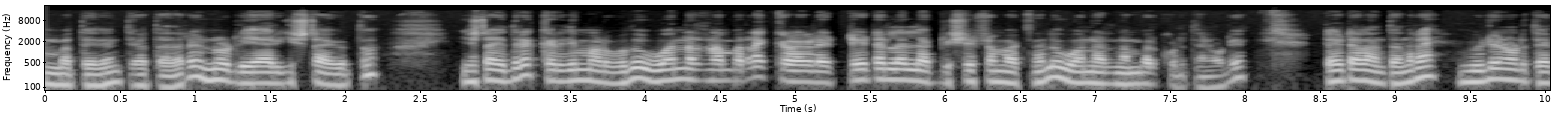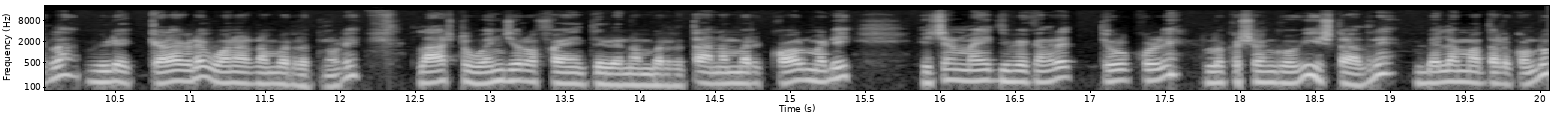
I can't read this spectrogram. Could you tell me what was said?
ಎಂಬತ್ತೈದು ಅಂತ ಹೇಳ್ತಾ ಇದ್ದಾರೆ ನೋಡ್ರಿ ಯಾರಿಗೆ ಇಷ್ಟ ಆಗುತ್ತೋ. ಇಷ್ಟ ಇದ್ದರೆ ಖರೀದಿ ಮಾಡ್ಬೋದು. ಓನರ್ ನಂಬರ್ನ ಕೆಳಗಡೆ ಟೈಟಲಲ್ಲಿ ಡಿಸ್ಕ್ರಿಪ್ಷನ್ ಬಾಕ್ಸ್ನಲ್ಲಿ ಓನರ್ ನಂಬರ್ ಕೊಡ್ತೇನೆ ನೋಡಿ. ಟೈಟಲ್ ಅಂತಂದರೆ ವಿಡಿಯೋ ನೋಡ್ತಾ ಇಲ್ಲ ವಿಡಿಯೋ ಕೆಳಗಡೆ ಓನರ್ ನಂಬರ್ ಇರುತ್ತೆ ನೋಡಿ. ಲಾಸ್ಟ್ ಒನ್ ಜೀರೋ ಫೈವ್ ಅಂತೇಳಿ ನಂಬರ್ ಇರುತ್ತೆ. ಆ ನಂಬರ್ಗೆ ಕಾಲ್ ಮಾಡಿ, ಹೆಚ್ಚಿನ ಮಾಹಿತಿ ಬೇಕಂದರೆ ತಿಳ್ಕೊಳ್ಳಿ. ಲೊಕೇಶನ್ಗೆ ಹೋಗಿ ಇಷ್ಟ ಆದರೆ ಬೆಲೆ ಮಾತಾಡಿಕೊಂಡು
